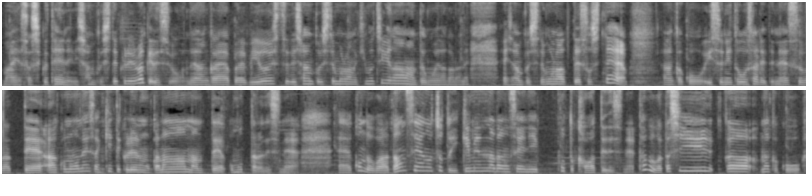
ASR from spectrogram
まあ優しく丁寧にシャンプーしてくれるわけですよ。で、なんかやっぱり美容室でシャンプーしてもらうの気持ちいいななんて思いながらね、シャンプーしてもらって、そして、なんかこう、椅子に通されてね、座って、あ、このお姉さん切ってくれるのかななんて思ったらですね、えー、今度は男性のちょっとイケメンな男性にポッと変わってですね、多分私がなんかこう、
